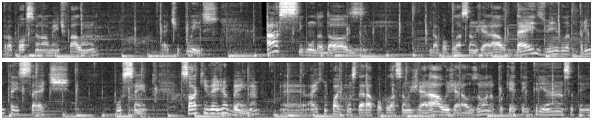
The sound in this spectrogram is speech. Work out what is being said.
proporcionalmente falando, é tipo isso. A segunda dose da população geral, 10,37%. Só que veja bem, né? É, a gente não pode considerar a população geral, geralzona, porque tem criança, tem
